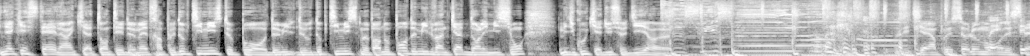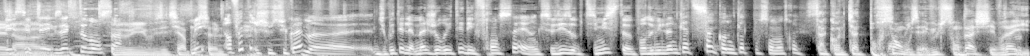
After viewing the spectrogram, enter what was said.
Il n'y a qu'Estelle hein, qui a tenté de mettre un peu d'optimiste pour 2000 de- d'optimisme pardon pour 2024 dans l'émission, mais du coup qui a dû se dire. euh, vous étiez un peu seul au monde, Ouais. C'était hein. c'était exactement ça. Oui, vous étiez un peu Mais seul. en fait, je suis quand même euh, du côté de la majorité des Français hein, qui se disent optimistes pour 2024. 54% d'entre eux. 54%, vous avez vu le sondage, c'est vrai. Ils,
